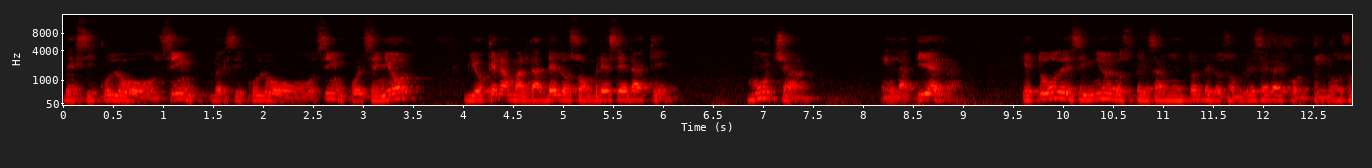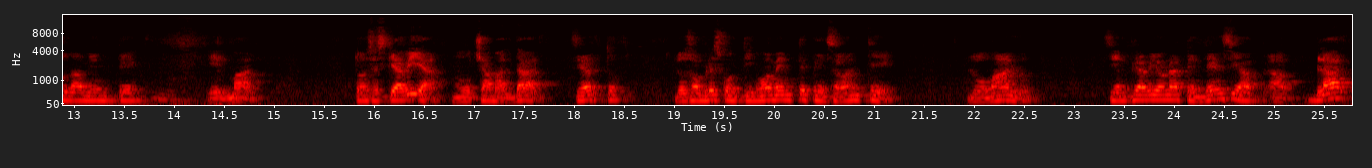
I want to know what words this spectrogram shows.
versículo 5, versículo 5. El Señor vio que la maldad de los hombres era que mucha en la tierra, que todo designio de los pensamientos de los hombres era de continuo solamente el mal. Entonces, ¿qué había? Mucha maldad, ¿cierto? Los hombres continuamente pensaban que lo malo, siempre había una tendencia a, hablar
